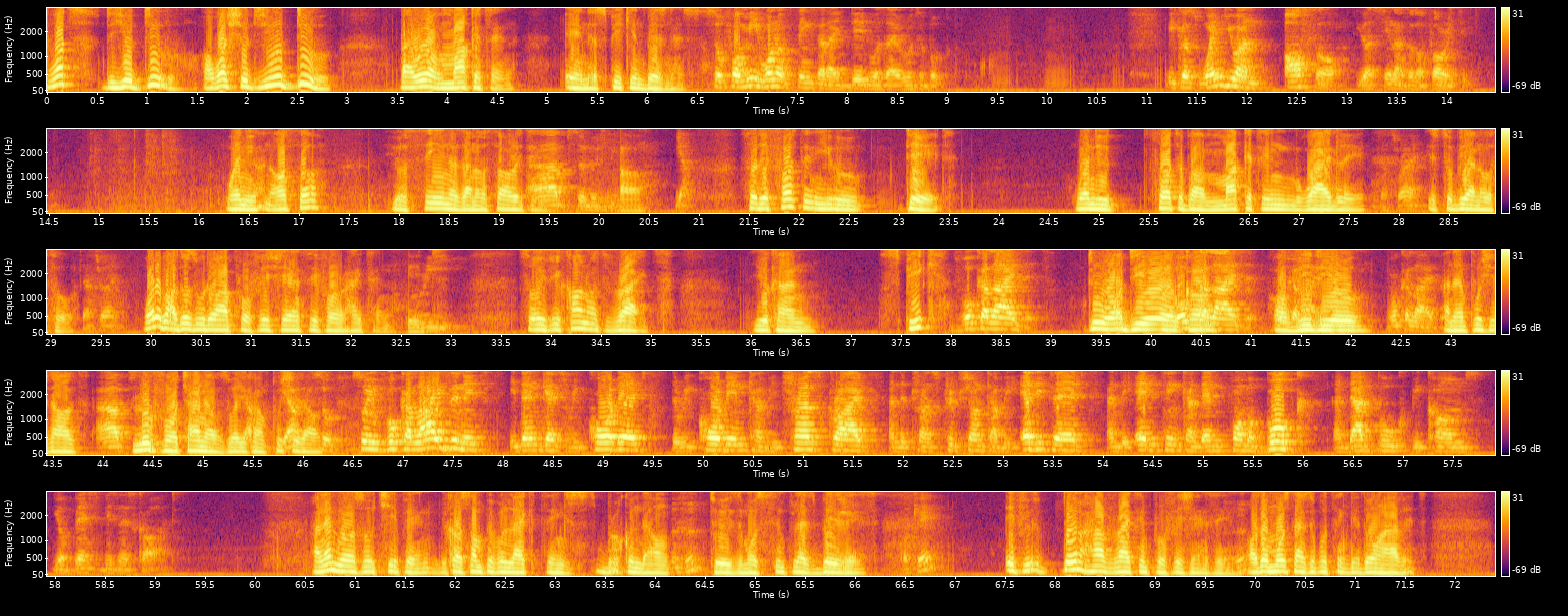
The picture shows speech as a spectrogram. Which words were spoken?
what do you do or what should you do by way of marketing in the speaking business? So for me, one of the things that I did was I wrote a book. Because when you are an author, you are seen as an authority. When you're an author, you're seen as an authority. Absolutely. Wow. Yeah. So the first thing you did when you thought about marketing widely right. is to be an author. That's right. What about those who don't have proficiency for writing? Read. So if you cannot write, you can speak, Vocalize it. do audio and Vocalize it. or Vocalize it. video, Vocalize it. and then push it out. Absolutely. Look for channels where you can push yep. it out. So, so in vocalizing it, it then gets recorded. The recording can be transcribed, and the transcription can be edited, and the editing can then form a book, and that book becomes your best business card. And let me also chip in because some people like things broken down Mm-hmm. to its most simplest basis. Okay. If you don't have writing proficiency, Mm-hmm. although most times people think they don't have it,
